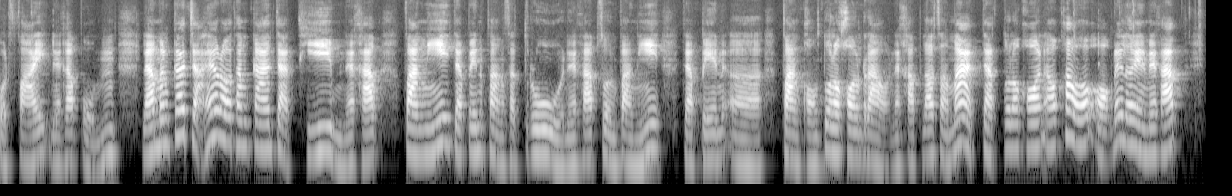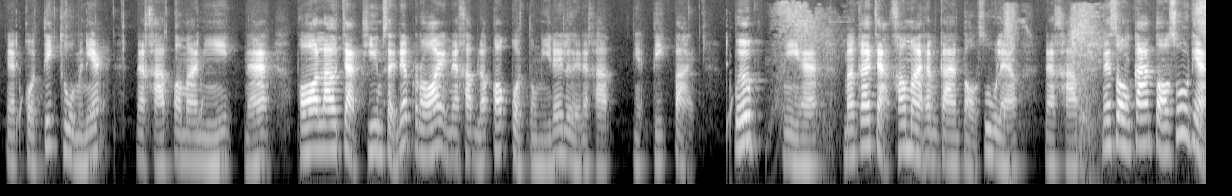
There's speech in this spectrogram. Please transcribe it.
กดไฟท์นะครับผมแล้วมันก็จะให้เราทำการจัดทีมนะครับฝั่งนี้จะเป็นฝั่งศัตรูนะครับส่วนฝั่งนี้จะเป็นเอ่อฝั่งของตัวละครเรานะครับเราสามารถจัดตัวละครเอาเข้าเอาออกได้เลยเห็นไหมครับเนี่ยกดติ๊กถูกแบบเนี้ย นะครับประมาณนี้นะพอเราจัดทีมเสร็จเรียบร้อยนะครับแล้วก็กดตรงนี้ได้เลยนะครับเนี่ยติ๊กไปปุ๊บนี่ฮะมันก็จะเข้ามาทำการต่อสู้แล้วนะครับในส่วนการต่อสู้เนี่ย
